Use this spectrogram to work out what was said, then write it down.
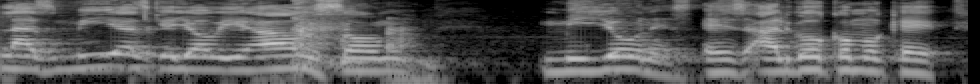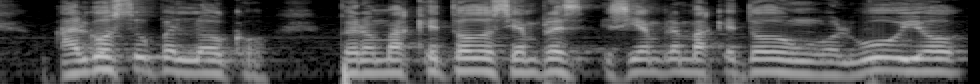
las millas que yo he viajado son millones. Es algo como que, algo súper loco. Pero más que todo, siempre, siempre más que todo un orgullo.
